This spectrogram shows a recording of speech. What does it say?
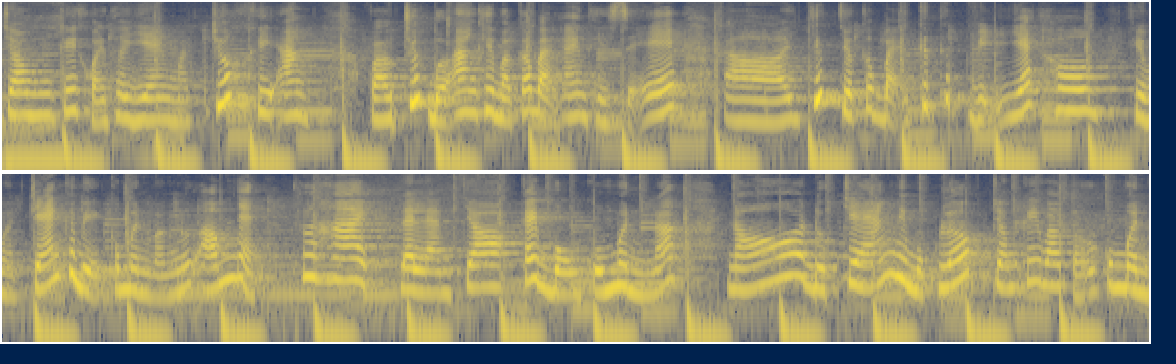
trong cái khoảng thời gian mà trước khi ăn vào trước bữa ăn khi mà các bạn ăn thì sẽ uh, giúp cho các bạn kích thích vị giác hơn khi mà tráng cái miệng của mình bằng nước ấm nè. Thứ hai là làm cho cái bụng của mình đó nó được tráng đi một lớp trong cái bao tử của mình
